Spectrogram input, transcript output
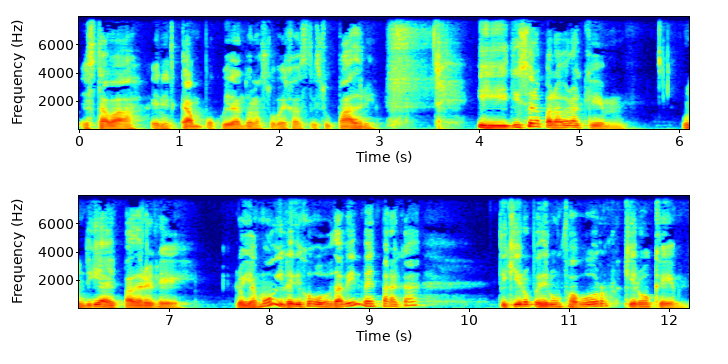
estaba en el campo cuidando las ovejas de su padre. Y dice la palabra que un día el padre le lo llamó y le dijo, David, ven para acá, te quiero pedir un favor, quiero que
